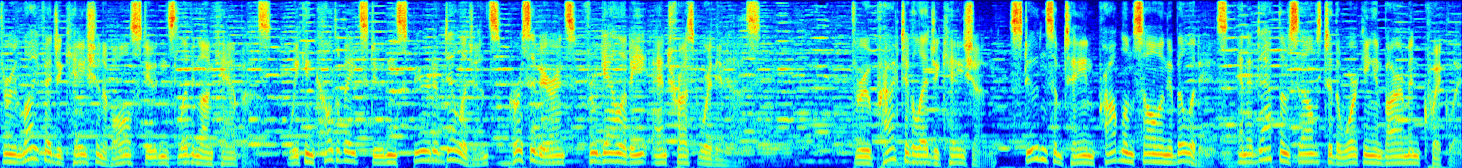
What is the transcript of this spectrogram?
through life education of all students living on campus, we can cultivate students' spirit of diligence, perseverance, frugality, and trustworthiness. Through practical education, students obtain problem-solving abilities and adapt themselves to the working environment quickly,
